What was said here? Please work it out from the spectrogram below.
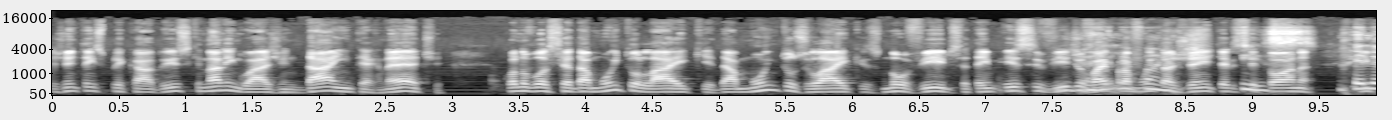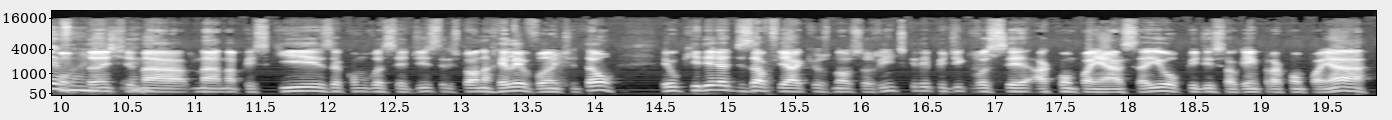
a gente tem explicado isso, que na linguagem da internet, quando você dá muito like, dá muitos likes no vídeo, você tem esse vídeo é vai para muita gente, ele Isso. se torna relevante, importante é. na, na, na, pesquisa, como você disse, ele se torna relevante. Então, eu queria desafiar aqui os nossos ouvintes, queria pedir que você acompanhasse aí ou pedisse alguém para acompanhar.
